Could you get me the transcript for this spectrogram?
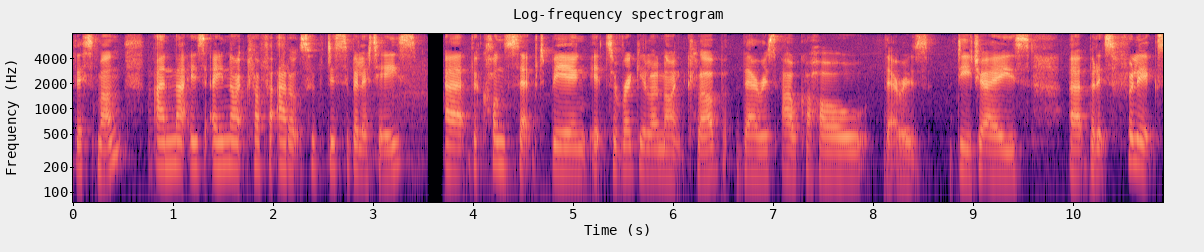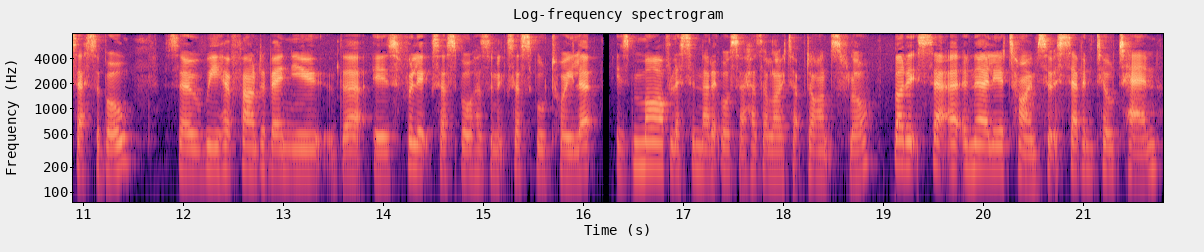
this month, and that is a nightclub for adults with disabilities. Uh, the concept being it's a regular nightclub. There is alcohol, there is DJs, uh, but it's fully accessible. So we have found a venue that is fully accessible, has an accessible toilet, is marvellous in that it also has a light up dance floor, but it's set at an earlier time, so it's 7 till 10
